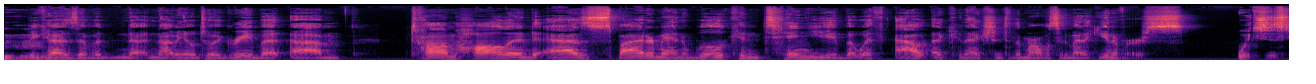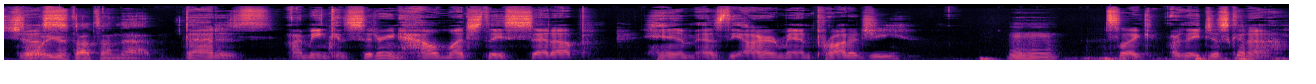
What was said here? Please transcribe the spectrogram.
mm-hmm. because of a, not being able to agree. But um, Tom Holland as Spider Man will continue, but without a connection to the Marvel Cinematic Universe. Which is just. So, what are your thoughts on that? That is, I mean, considering how much they set up him as the Iron Man prodigy, mm-hmm. it's like, are they just gonna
